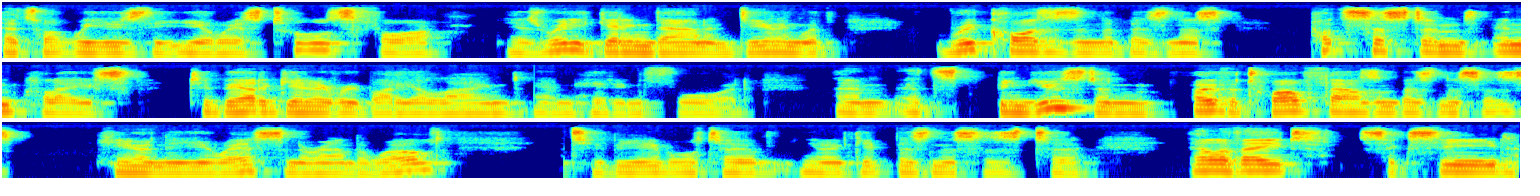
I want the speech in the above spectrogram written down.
that's what we use the EOS tools for, is really getting down and dealing with root causes in the business, put systems in place to be able to get everybody aligned and heading forward. And it's been used in over 12,000 businesses here in the US and around the world to be able to, you know, get businesses to elevate, succeed,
